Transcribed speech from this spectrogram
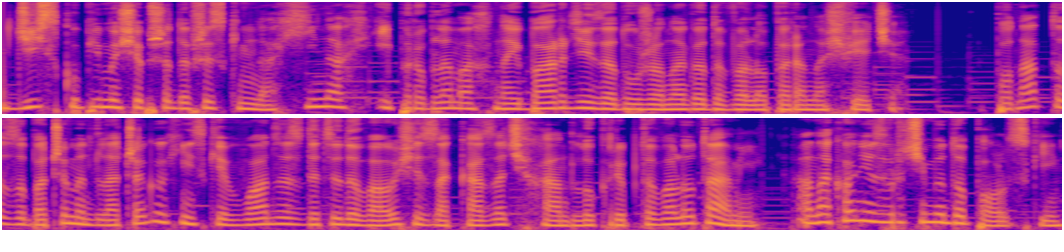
Dziś skupimy się przede wszystkim na Chinach i problemach najbardziej zadłużonego dewelopera na świecie. Ponadto zobaczymy, dlaczego chińskie władze zdecydowały się zakazać handlu kryptowalutami. A na koniec wrócimy do Polski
